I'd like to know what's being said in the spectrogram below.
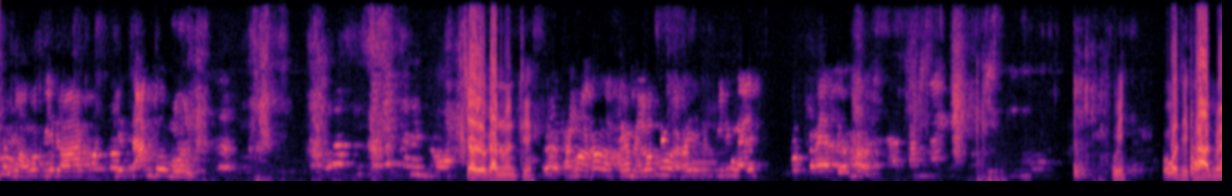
ข้างนอกว่าปีดอกปีสามทุ่มุนเจ้าเดียวกันมันสิเออข้างนอกเขาก็เติมให้รถด้วยเขาปีที่ไหนรถกระแเติมมั้งอุ้ยโอ้ปฏิพาดไหม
